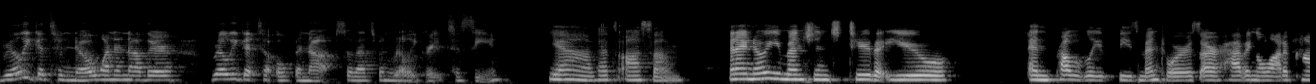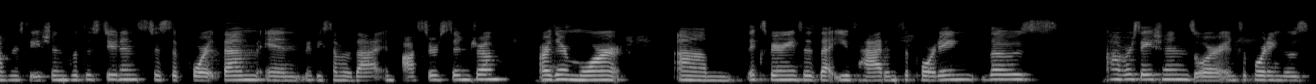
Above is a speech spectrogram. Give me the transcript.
really get to know one another, really get to open up. So that's been really great to see. Yeah, that's awesome. And I know you mentioned too that you and probably these mentors are having a lot of conversations with the students to support them in maybe some of that imposter syndrome. Are there more um, experiences that you've had in supporting those conversations or in supporting those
